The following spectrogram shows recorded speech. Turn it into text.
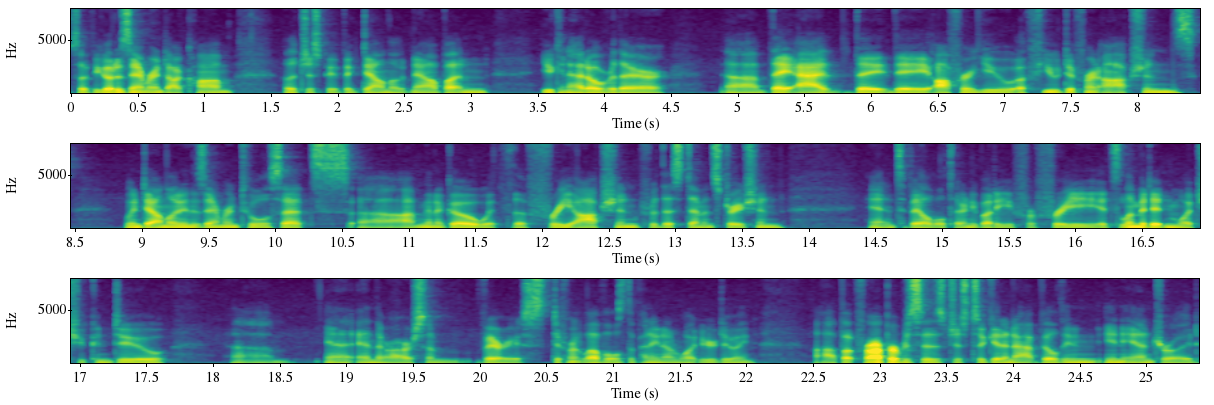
So if you go to xamarin.com, there'll just be a big download now button. You can head over there. Uh, they add they they offer you a few different options when downloading the Xamarin toolsets. Uh, I'm going to go with the free option for this demonstration, and it's available to anybody for free. It's limited in what you can do, um, and, and, there are some various different levels depending on what you're doing. Uh, but for our purposes, just to get an app building in Android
